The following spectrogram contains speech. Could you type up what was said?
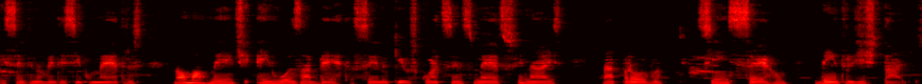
e 195 metros, normalmente em ruas abertas, sendo que os 400 metros finais da prova se encerram dentro de estádios.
